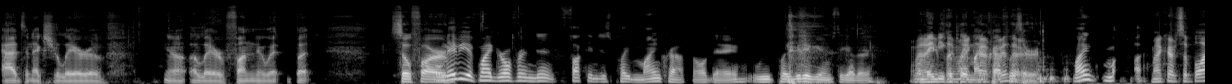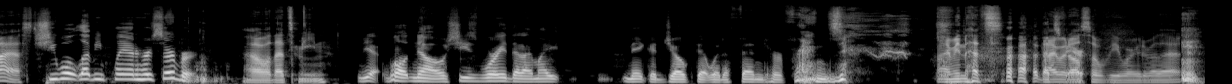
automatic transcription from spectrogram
adds an extra layer of you know a layer of fun to it. But so far, Or maybe if my girlfriend didn't fucking just play Minecraft all day, we'd play video games together. Why well, maybe you could play Minecraft, with her. Mine, m- uh, Minecraft's a blast. she won't let me play on her server. Oh, that's mean. Yeah, well, no, she's worried that I might make a joke that would offend her friends. I mean, that's. That's I would fair. also be worried about that.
